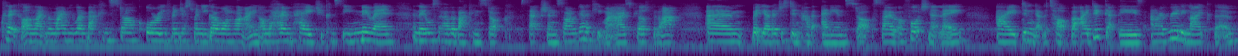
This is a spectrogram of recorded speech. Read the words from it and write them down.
click on like remind me when back in stock or even just when you go online on the home page you can see new in and they also have a back in stock section so I'm going to keep my eyes peeled for that. Um, but yeah they just didn't have any in stock so unfortunately I didn't get the top, but I did get these and I really like them.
